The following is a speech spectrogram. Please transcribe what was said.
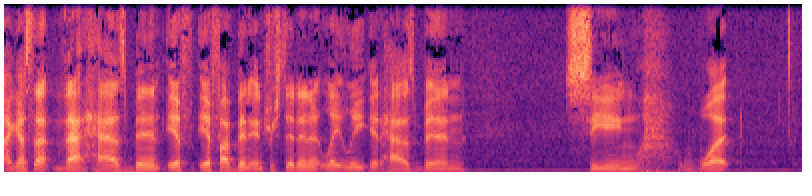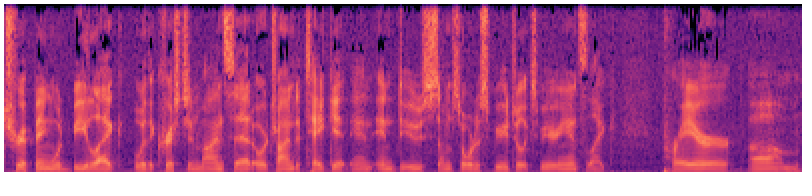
I guess that that has been if if I've been interested in it lately, it has been seeing what tripping would be like with a Christian mindset or trying to take it and induce some sort of spiritual experience like prayer um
